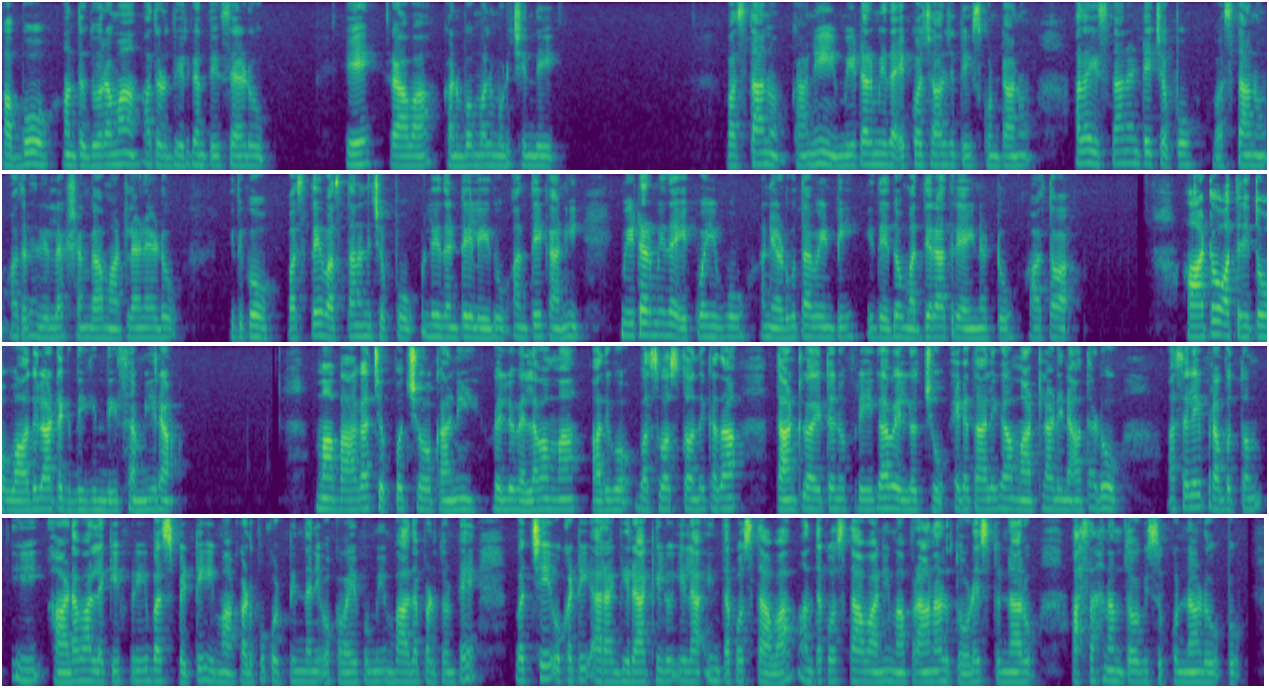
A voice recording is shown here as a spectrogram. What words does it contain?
అబ్బో అంత దూరమా? అతడు దీర్ఘం తీశాడు. ఏ రావా? కనుబొమ్మలు ముడిచింది. వస్తాను కానీ మీటర్ మీద ఎక్కువ ఛార్జ్ తీసుకుంటాను. అలా ఇస్తానంటే చెప్పు వస్తాను. అతడు నిర్లక్ష్యంగా మాట్లాడాడు. ఇదిగో వస్తే వస్తానని చెప్పు లేదంటే లేదు అంతేకాని మీటర్ మీద ఎక్కువ ఇవ్వు అని అడుగుతావేంటి? ఇదేదో మధ్యరాత్రి అయినట్టు. ఆటో ఆటో అతనితో వాదులాటకు దిగింది సమీర. మా బాగా చెప్పొచ్చో కానీ వెళ్ళు వెళ్ళవమ్మా. అదిగో బస్సు వస్తోంది కదా. దాంట్లో అయితే నువ్వు ఫ్రీగా వెళ్ళొచ్చు. ఎగతాళిగా మాట్లాడిన అతడు అసలే ప్రభుత్వం ఈ ఆడవాళ్ళకి ఫ్రీ బస్ పెట్టి మా కడుపు కొట్టిందని ఒకవైపు మేము బాధపడుతుంటే వచ్చే ఒకటి అర గిరాకీలు ఇలా ఇంతకొస్తావా? అంతకొస్తావా? అని మా ప్రాణాలు తోడేస్తున్నారు. అసహనంతో విసుక్కున్నాడు.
